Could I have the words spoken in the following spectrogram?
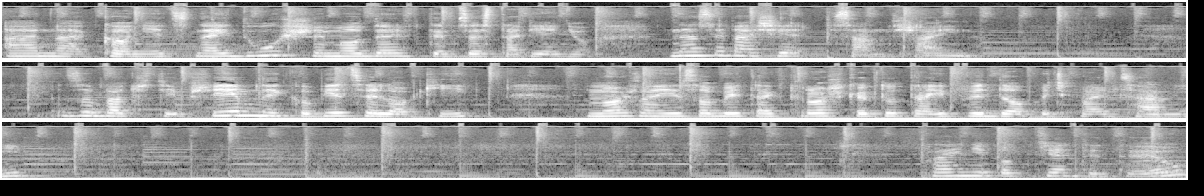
A na koniec najdłuższy model w tym zestawieniu nazywa się Sunshine. Zobaczcie, przyjemne kobiece loki. Można je sobie tak troszkę tutaj wydobyć palcami. Fajnie podcięty tył.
